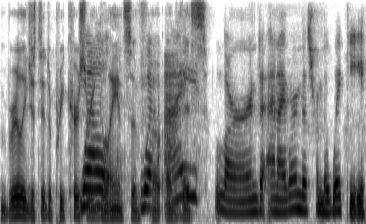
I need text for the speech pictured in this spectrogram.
really just did a precursory Well, glance of, what of, of I this. learned, and I learned this from the wiki,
